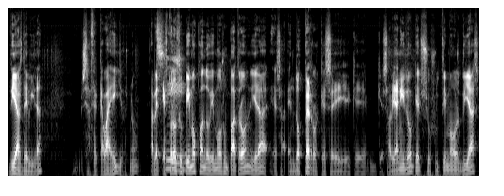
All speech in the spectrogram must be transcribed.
días de vida, se acercaba a ellos, ¿no? A ver, esto lo supimos cuando vimos un patrón y era en dos perros que se, que, que se habían ido, que en sus últimos días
